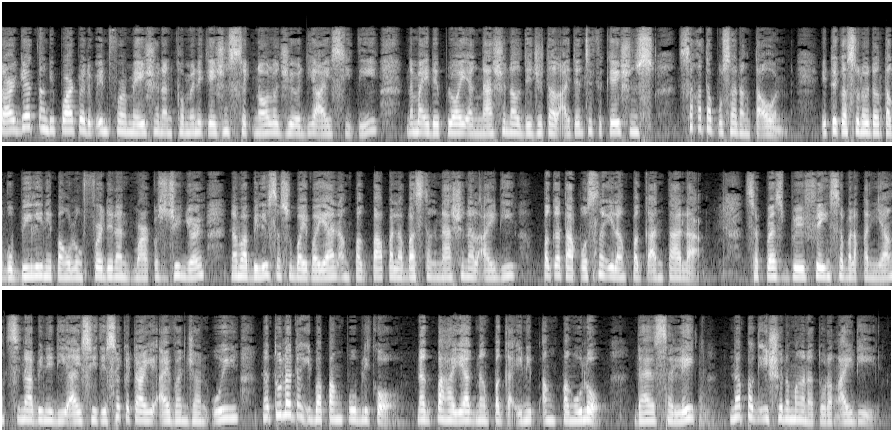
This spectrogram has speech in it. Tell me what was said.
Target ng Department of Information and Communications Technology o DICT na mai-deploy ang National Digital Identifications sa katapusan ng taon. Ito'y kasunod ng tagubili ni Pangulong Ferdinand Marcos Jr. na mabilis na subaybayan ang pagpapalabas ng National ID pagkatapos ng ilang pagkaantala. Sa press briefing sa Malacanang, sinabi ni DICT Secretary Ivan Jan Uy na tulad ng iba pang publiko, nagpahayag ng pagkainip ang Pangulo dahil sa late na pag-issue ng mga naturang ID.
